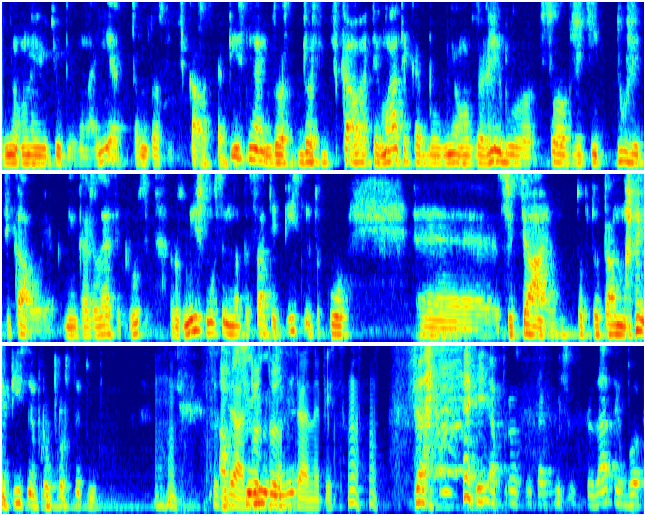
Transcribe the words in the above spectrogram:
В нього на Ютубі вона є. Там досить цікава така пісня, дос- досить цікава тематика, бо в нього взагалі було все в житті дуже цікаво. Як він каже, Лесик, розумієш, мусимо написати пісню таку е, соціальну. Тобто там пісня про проститутку. Соціальна, дуже, соціальна пісня. Це, я просто так мушу сказати, бо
